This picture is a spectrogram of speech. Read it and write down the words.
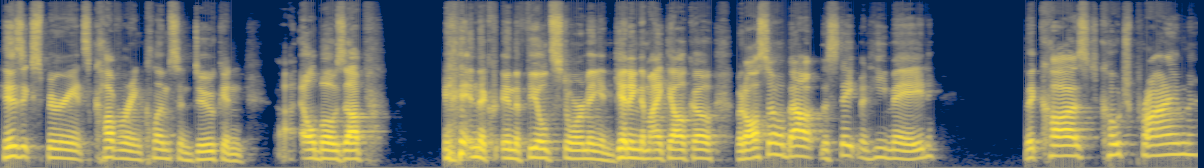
his experience covering Clemson Duke and uh, elbows up in the in the field storming and getting to Mike Elko, but also about the statement he made that caused Coach Prime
